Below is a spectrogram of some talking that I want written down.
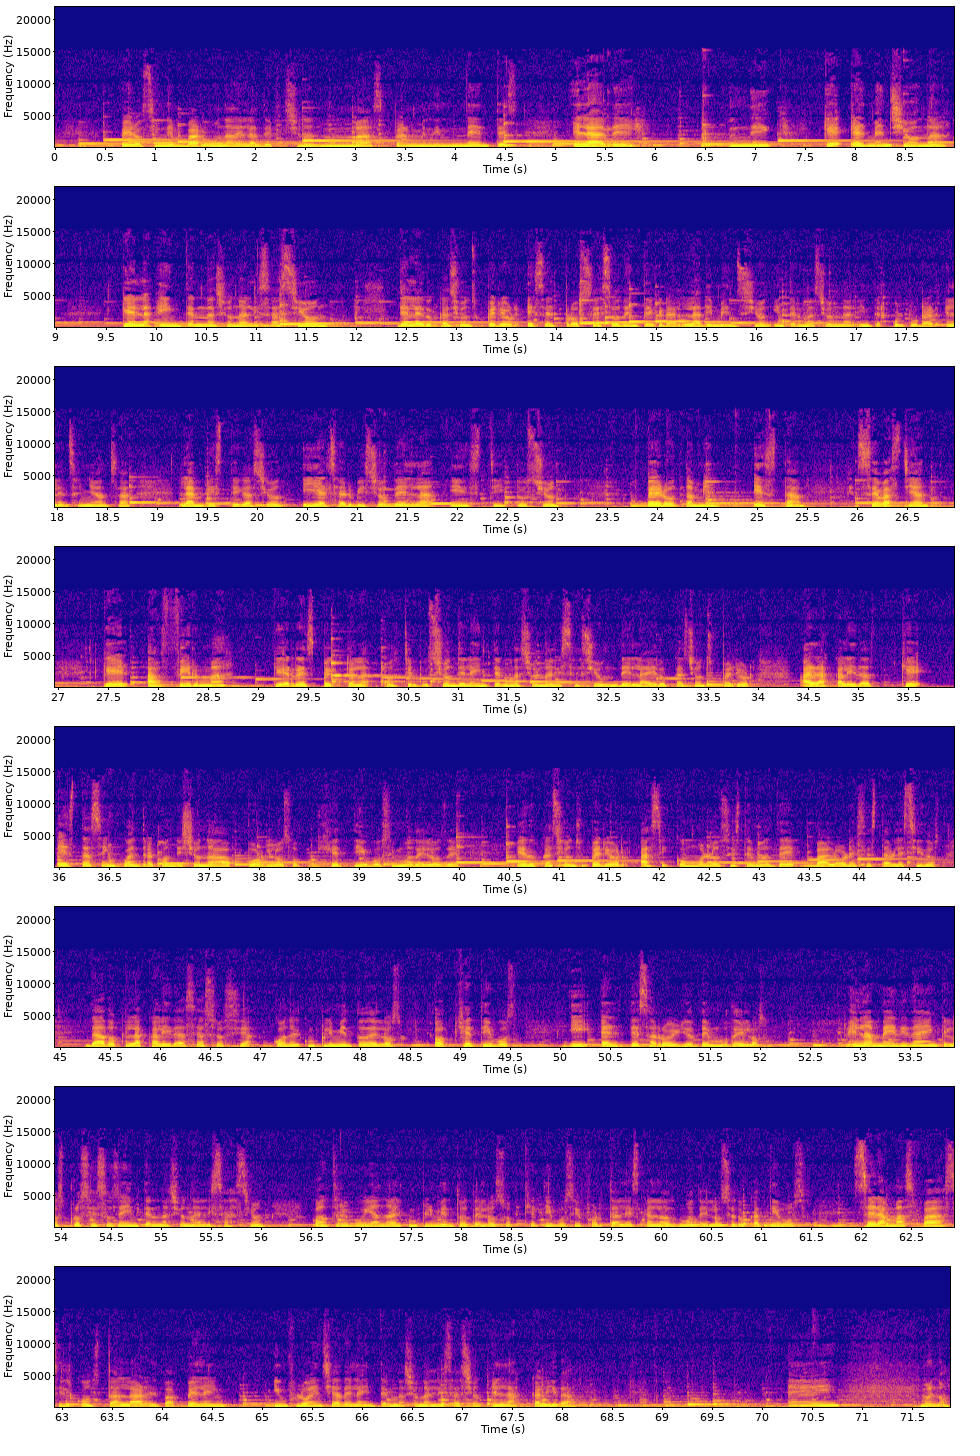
pero sin embargo una de las definiciones más permanentes es la de Nick que él menciona que la internacionalización de la educación superior es el proceso de integrar la dimensión internacional intercultural en la enseñanza, la investigación y el servicio de la institución. Pero también está Sebastián, que él afirma que respecto a la contribución de la internacionalización de la educación superior a la calidad que esta se encuentra condicionada por los objetivos y modelos de educación superior, así como los sistemas de valores establecidos, dado que la calidad se asocia con el cumplimiento de los objetivos y el desarrollo de modelos. En la medida en que los procesos de internacionalización contribuyan al cumplimiento de los objetivos y fortalezcan los modelos educativos. Será más fácil constatar el papel e influencia de la internacionalización en la calidad. bueno,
